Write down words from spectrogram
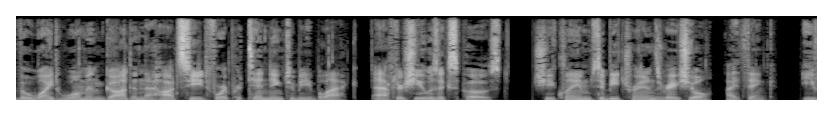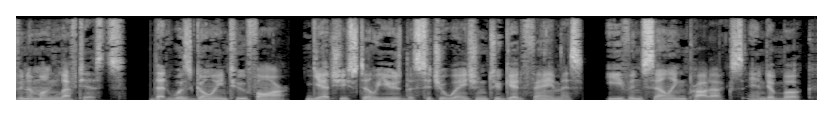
The white woman got in the hot seat for pretending to be black. After she was exposed, she claimed to be transracial, I think, even among leftists. That was going too far, yet she still used the situation to get famous, even selling products and a book.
